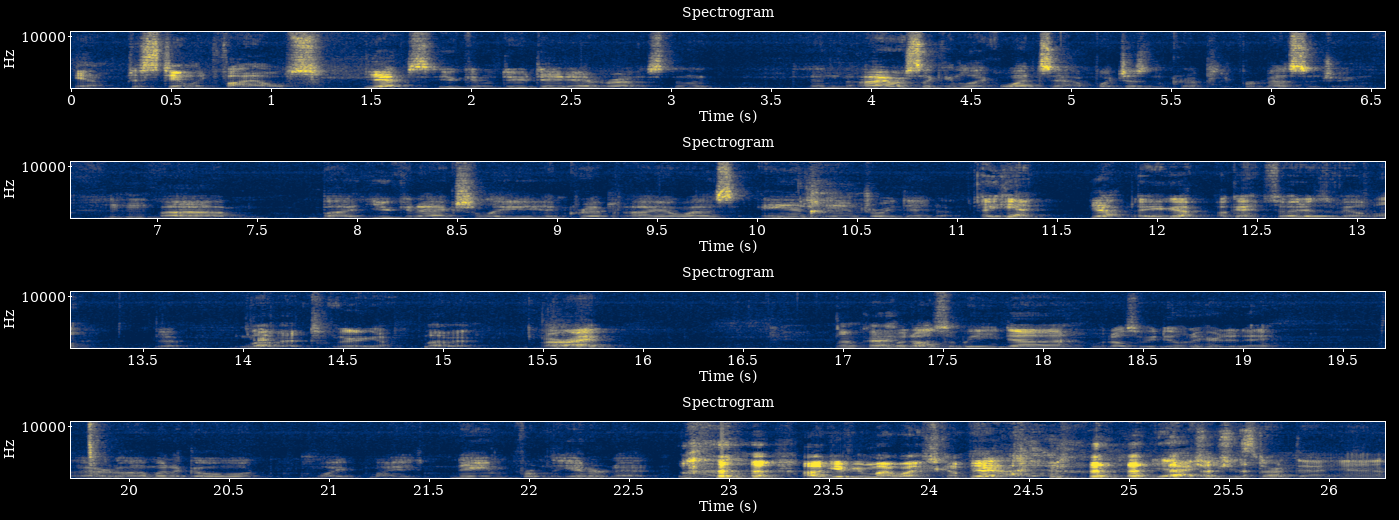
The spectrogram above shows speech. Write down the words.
you know, just stealing files. Yes, you can do data at rest, and and I was thinking like WhatsApp, which is encrypted for messaging, Mm-hmm. um, but you can actually encrypt iOS and Android data. You can. Yeah, There you go. Okay, so it is available. yeah. Love Okay, it. There you go. Love it. All right. Okay. What else are we uh, What else are we doing here today? I don't know. I'm gonna go wipe my name from the internet. I'll give you my wife's company. Yeah. yeah, she should start that. Yeah.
